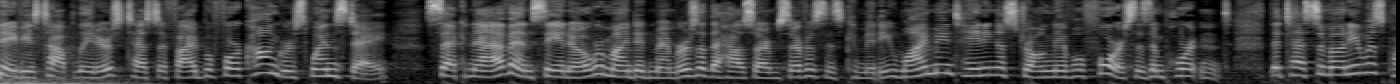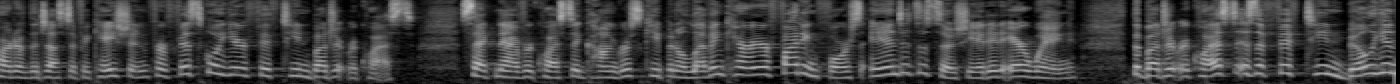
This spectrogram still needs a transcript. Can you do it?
Navy's top leaders testified before Congress Wednesday. SECNAV and CNO reminded members of the House Armed Services Committee why maintaining a strong naval force is important. The testimony was part of the justification for fiscal year 15 budget requests. SECNAV requested Congress keep an 11 carrier fighting force and its associated air wing. The budget request is a $15 billion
